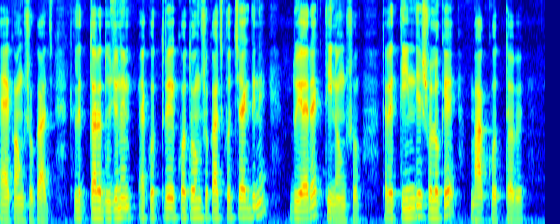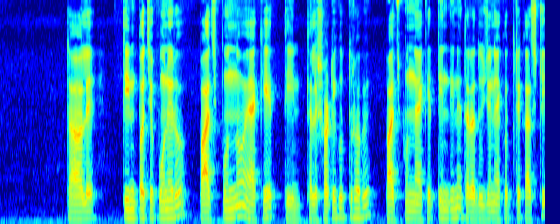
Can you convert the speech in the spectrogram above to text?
এক অংশ কাজ। তাহলে তারা দুজনে একত্রে কত অংশ কাজ করছে একদিনে? দুই আর এক, তিন অংশ। তাহলে তিন দিয়ে ষোলোকে ভাগ করতে হবে। তাহলে তিন পাঁচে পনেরো, পাঁচ পূর্ণ একের তিন। তাহলে সঠিক উত্তর হবে পাঁচ পূর্ণ একের তিন দিনে তারা দুজনে একত্রে কাজটি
